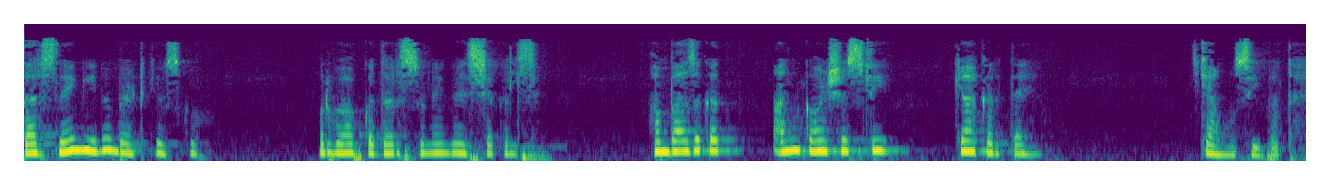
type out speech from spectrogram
درس دیں گی نا بیٹھ کے اس کو؟ اور وہ آپ کا درس سنے گا اس شکل سے۔ ہم بعض اوقات انکانشیسلی کیا کرتے ہیں؟ کیا مصیبت ہے؟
